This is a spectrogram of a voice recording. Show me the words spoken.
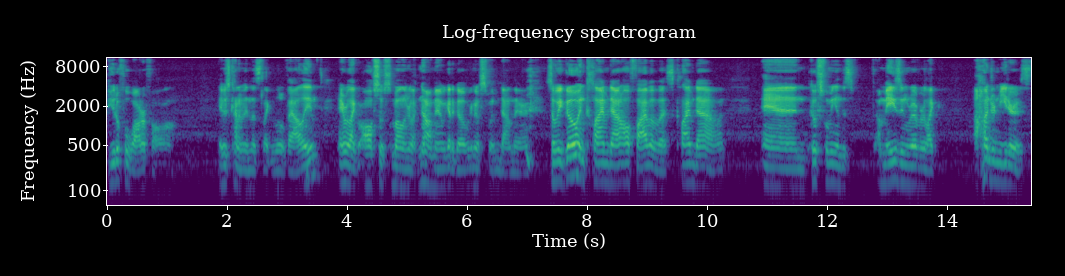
beautiful waterfall. It was kind of in this like little valley, and we're like all so small, and we're like, no man, we gotta go, we're gonna go swim down there. so we go and climb down, all five of us climb down, and go swimming in this amazing river, like a hundred meters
